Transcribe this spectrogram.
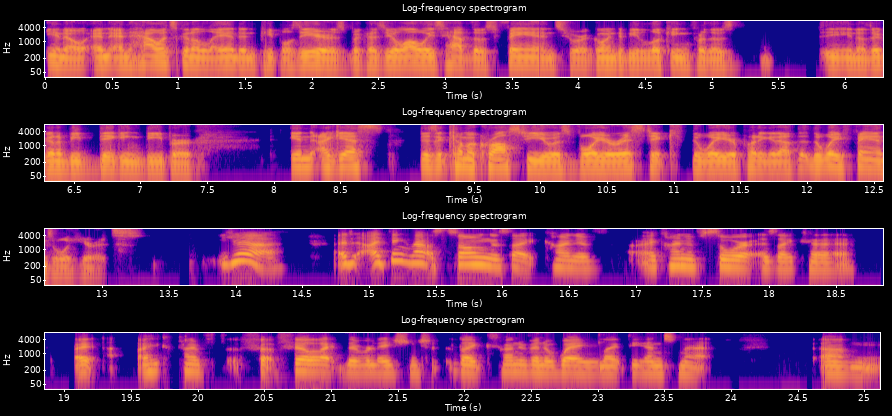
You know, and and how it's going to land in people's ears because you'll always have those fans who are going to be looking for those. You know, they're going to be digging deeper. In I guess does it come across to you as voyeuristic the way you're putting it out, the, the way fans will hear it? Yeah, I, I think that song is like kind of I kind of saw it as like a I I kind of f- feel like the relationship like kind of in a way like the internet um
